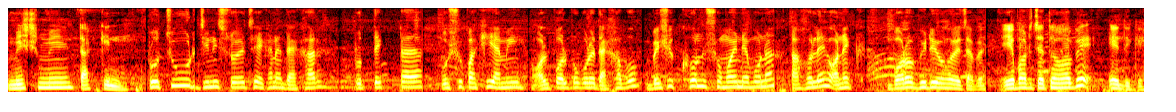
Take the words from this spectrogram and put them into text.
মিশমি টাকিন প্রচুর জিনিস রয়েছে এখানে দেখার। প্রত্যেকটা পশু পাখি আমি অল্প অল্প করে দেখাবো। বেশিক্ষণ সময় নেব না তাহলে অনেক বড় ভিডিও হয়ে যাবে। এবার যেতে হবে এদিকে।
